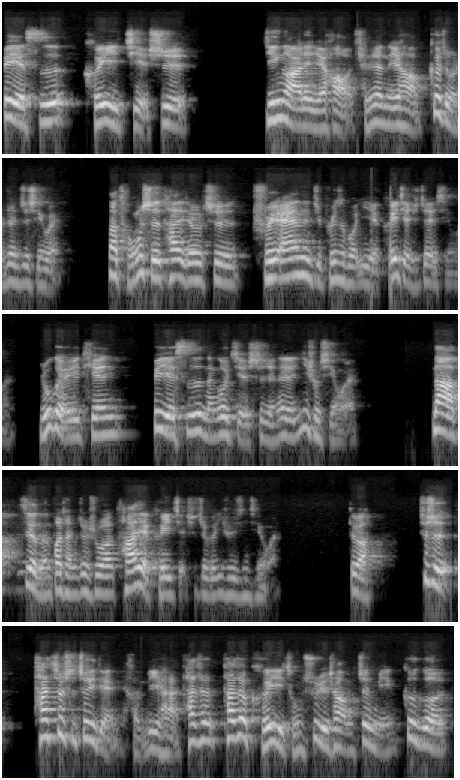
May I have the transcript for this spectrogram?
贝叶斯可以解释婴儿的也好，成人的也好，各种认知行为。那同时，它也就是 free energy principle 也可以解释这些行为。如果有一天贝叶斯能够解释人类的艺术行为，那自由能方程就是说它也可以解释这个艺术性行为，对吧？就是它就是这一点很厉害，它就它就可以从数学上证明各个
